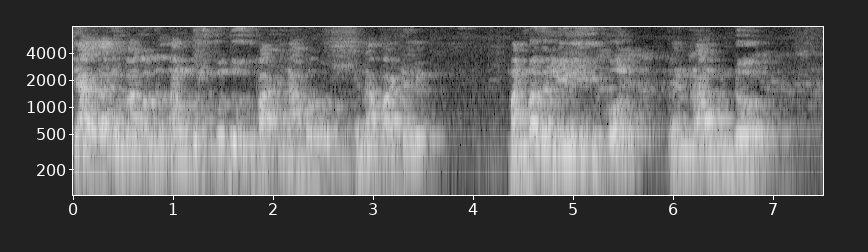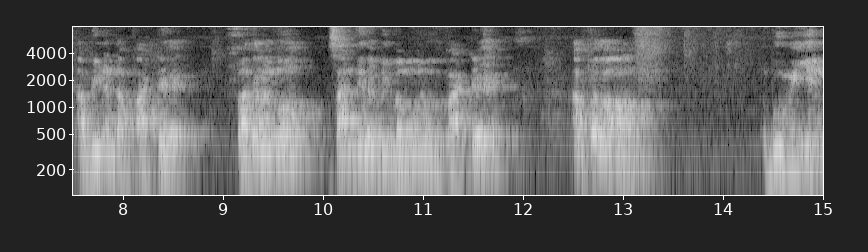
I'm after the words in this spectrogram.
தியாகராஜன் பாகவதர்னா உங்களுக்கு வந்து ஒரு பாட்டு ஞாபகம் வரும். என்ன பாட்டு? மன்மத லீலையை போல் வென்றால் உண்டோ? அப்படின்னு அந்த பாட்டு. வதனமும் சந்திர பிம்பமோன்னு ஒரு பாட்டு. அப்புறம் பூமியில்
